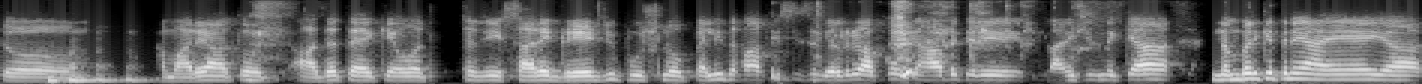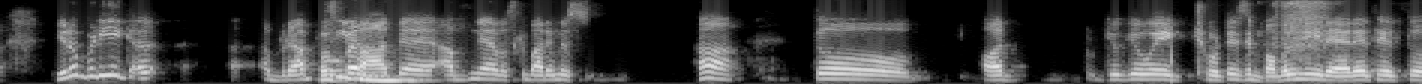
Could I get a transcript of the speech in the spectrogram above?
تو ہمارے یہاں تو عادت ہے کہ وہ اچھا جی سارے گریڈ بھی پوچھ لو۔ پہلی دفعہ آپ کسی سے مل رہے ہو آپ کو کہ ہاں بھی تیرے پرانی چیز میں کیا نمبر کتنے آئے ہیں؟ یا یو نو بڑی ایک ابرپٹ سی بات ہے۔ اب نے اس کے بارے میں ہاں تو اور کیونکہ وہ ایک چھوٹے سے ببل میں ہی رہ رہے تھے تو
